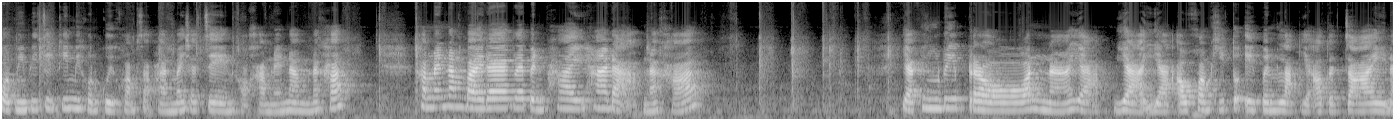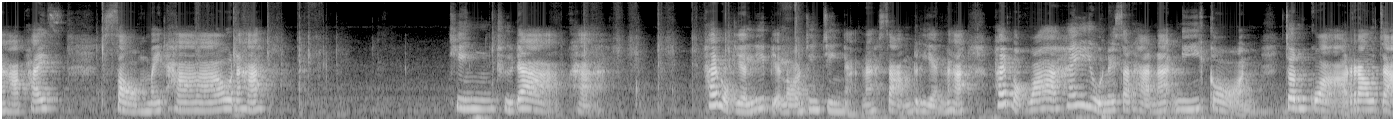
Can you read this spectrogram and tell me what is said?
กฎมีพิจิกที่มีคนคุยความสัมพันธ์ไม่ชัดเจนขอคำแนะนำนะคะคำแนะนำใบแรกได้เป็นไพ่ห้าดาบนะคะ อย่าเพิ่งรีบร้อนนะ อย่าอย่าอย่าเอาความคิดตัวเองเป็นหลักอย่าเอาแต่ใจนะคะไพ่สองไม้เท้านะคะคิงถือดาบค่ะ ไพ่บอกอย่ารีบอย่าร้อนจริงๆอะนะสามเหรียญนะคะไพ่บอกว่าให้อยู่ในสถานะนี้ก่อน จนกว่าเราจะ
